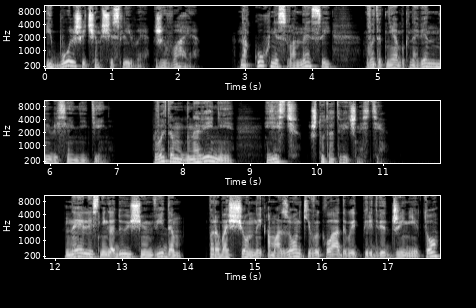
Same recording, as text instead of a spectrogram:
и больше, чем счастливая, живая, на кухне с Ванессой в этот необыкновенный весенний день. В этом мгновении есть что-то от вечности. Нелли с негодующим видом порабощенной амазонки выкладывает перед Вирджинией то,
